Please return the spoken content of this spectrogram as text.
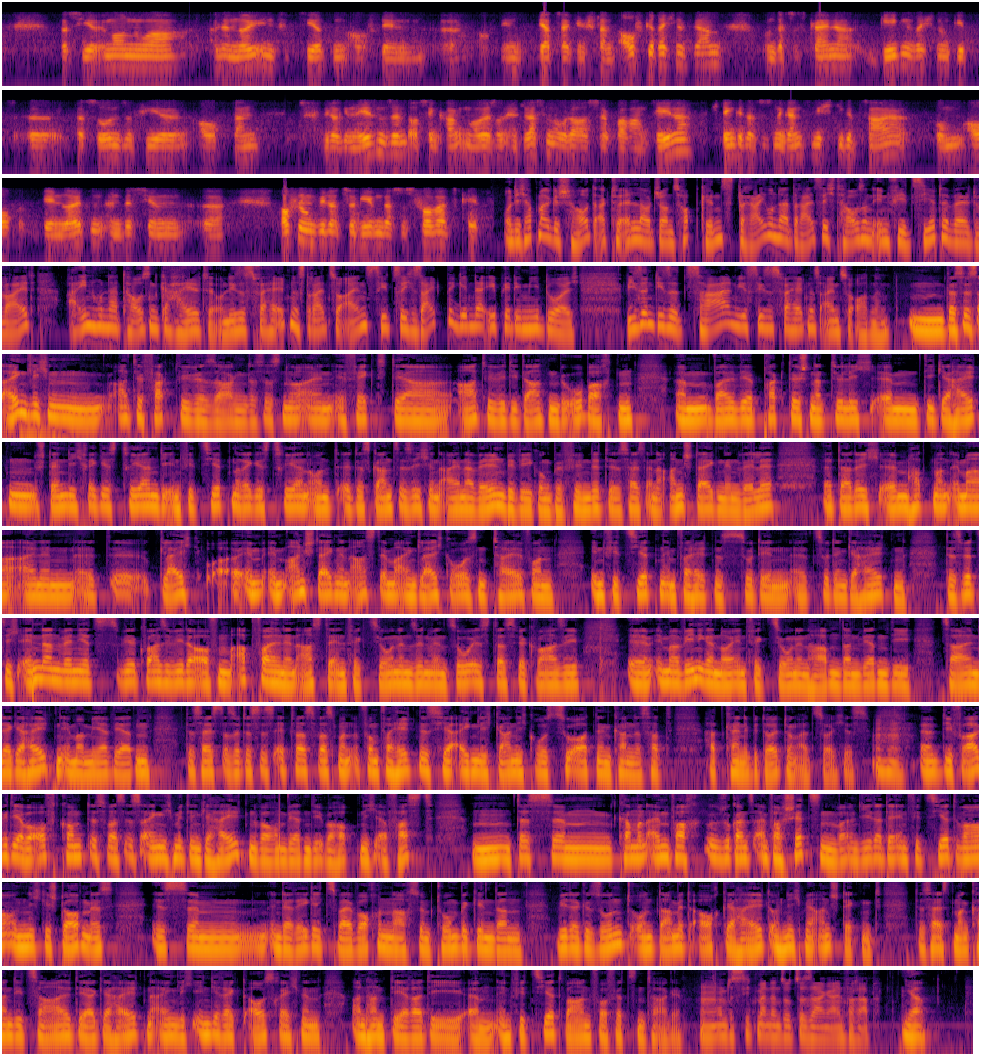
dass hier immer nur alle Neuinfizierten auf den, äh, den derzeitigen Stand aufgerechnet werden und dass es keine Gegenrechnung gibt, äh, dass so und so viel auch dann wieder genesen sind, aus den Krankenhäusern entlassen oder aus der Quarantäne. Ich denke, das ist eine ganz wichtige Zahl, um auch den Leuten ein bisschen äh, Hoffnung wiederzugeben, dass es vorwärts geht. Und ich habe mal geschaut, aktuell laut Johns Hopkins 330.000 Infizierte weltweit, 100.000 Geheilte. Und dieses Verhältnis 3 zu 1 zieht sich seit Beginn der Epidemie durch. Wie sind diese Zahlen, wie ist dieses Verhältnis einzuordnen? Mm, das ist eigentlich ein Artefakt, wie wir sagen. Das ist nur ein Effekt der Art, wie wir die Daten beobachten, ähm, weil wir praktisch natürlich ähm, die Geheilten ständig registrieren, die Infizierten registrieren und äh, das Ganze sich in einer Wellenbewegung befindet, das heißt einer ansteigenden Welle. Äh, dadurch ähm, hat man immer einen äh, gleich im, im ansteigenden Ast immer einen gleich großen Teil von Infizierten im Verhältnis zu den zu den Geheilten. Das wird sich ändern, wenn jetzt wir quasi wieder auf dem abfallenden Ast der Infektionen sind. Wenn es so ist, dass wir quasi äh, immer weniger Neuinfektionen haben, dann werden die Zahlen der Geheilten immer mehr werden. Das heißt also, das ist etwas, was man vom Verhältnis her eigentlich gar nicht groß zuordnen kann. Das hat, hat keine Bedeutung als solches. Mhm. Äh, die Frage, die aber oft kommt, ist, was ist eigentlich mit den Geheilten? Warum werden die überhaupt nicht erfasst? Hm, das ähm, kann man einfach so ganz einfach schätzen, weil jeder, der infiziert war und nicht gestorben ist, ist ähm, in der Regel zwei Wochen nach Symptombeginn dann wieder gesund und damit auch geheilt und nicht mehr ansteckend. Das heißt, man kann die Zahl der Geheilten eigentlich indirekt ausrechnen anhand derer, die ähm, infiziert waren vor 14 Tage. Hm, und das sieht man dann sozusagen einfach ab. Ja,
